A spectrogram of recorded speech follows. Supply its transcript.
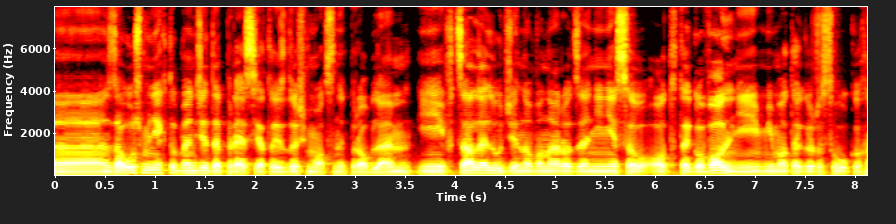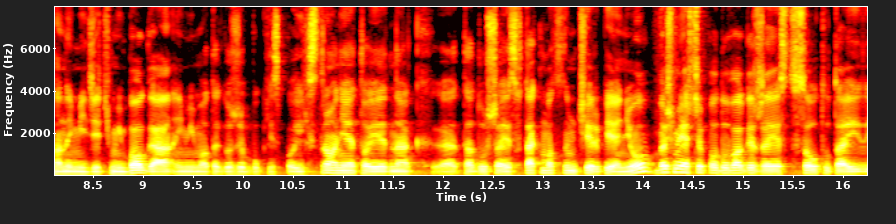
E, załóżmy, niech to będzie depresja, to jest dość mocny problem i wcale ludzie nowonarodzeni nie są od tego wolni, mimo tego, że są ukochanymi dziećmi Boga i mimo tego, że Bóg jest po ich stronie, to jednak e, ta dusza jest w tak mocnym cierpieniu. Weźmy jeszcze pod uwagę, że jest, są tutaj,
